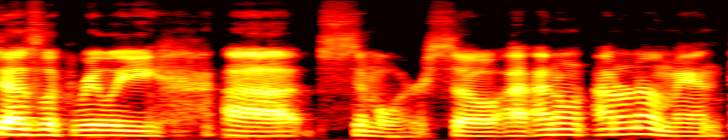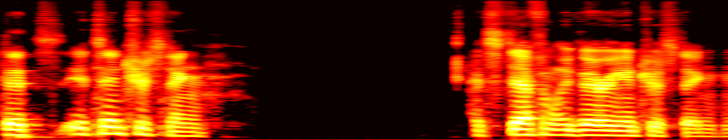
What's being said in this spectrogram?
does look really uh, similar. So I, I don't I don't know, man. That's it's interesting. It's definitely very interesting.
